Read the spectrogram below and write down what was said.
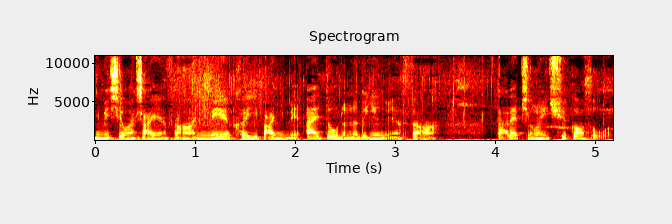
你们喜欢啥颜色啊？你们也可以把你们爱豆的那个应援色啊，打在评论区告诉我。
